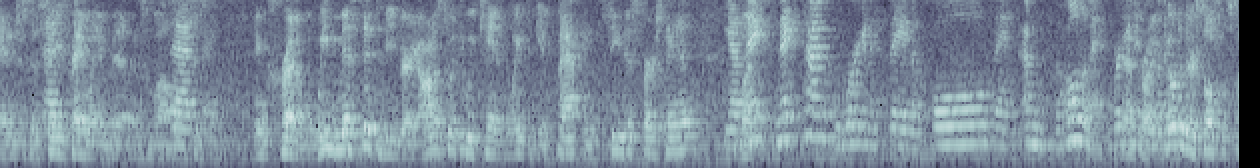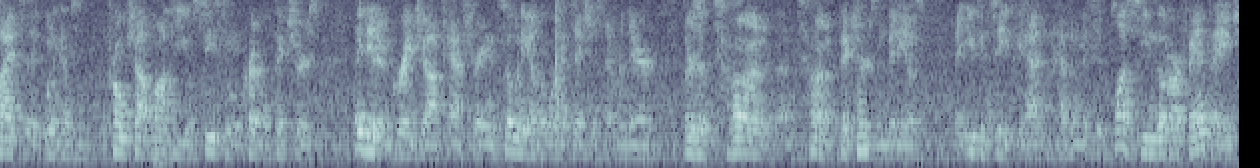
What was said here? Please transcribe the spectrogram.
and just a safe right. family event as well. That's it's just right. incredible. We missed it to be very honest with you. We can't wait to get back and see this firsthand. Yeah, But- next next time we're gonna stay the whole thing. I mean, the whole event. We're That's gonna right. Go to their social sites when it comes to Chrome Shop Mafia. You'll see some incredible pictures. They did a great job capturing, and so many other organizations that were there. There's a ton, a ton of pictures and videos that you can see if you happen to miss it. Plus, you can go to our fan page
